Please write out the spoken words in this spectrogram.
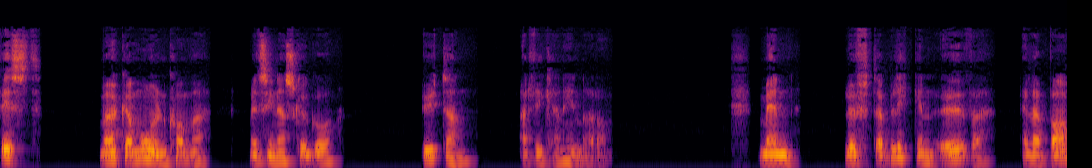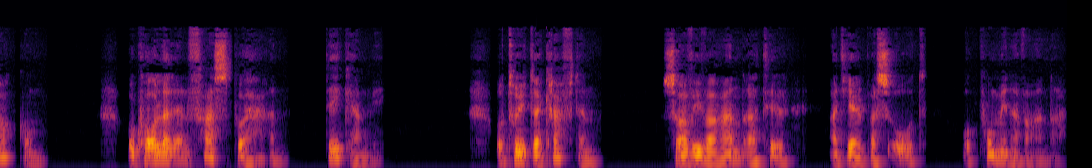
Visst, mörka moln kommer med sina skuggor utan att vi kan hindra dem. Men lyfta blicken över eller bakom och hålla den fast på Herren, det kan vi. Och tryta kraften så har vi varandra till att hjälpas åt och påminna varandra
